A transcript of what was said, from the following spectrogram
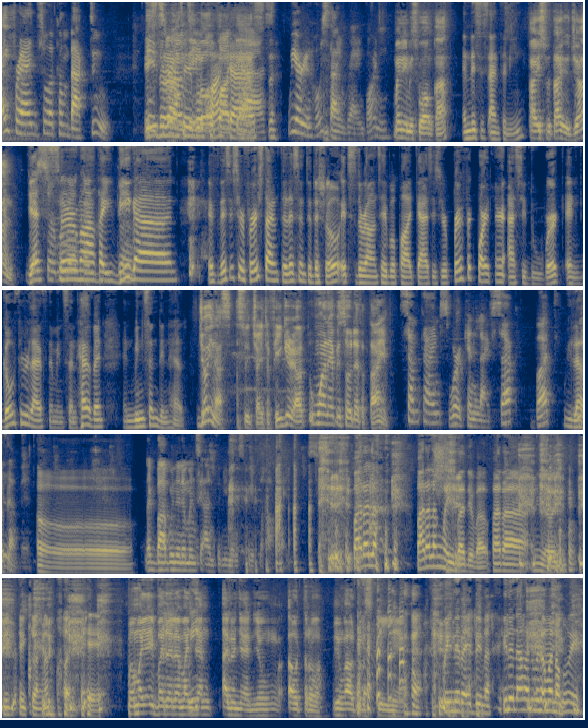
Hi, friends. Welcome back to It's the Roundtable Podcast. We are your host. I'm Brian Barney. My name is Wonka. And this is Anthony. Ayos ba tayo dyan? Yes, Yes, sir, sir, mga mga kaibigan. If this is your first time to listen to the show, it's the Roundtable Podcast is your perfect partner as you do work and go through life na minsan heaven and minsan din hell. Join us as we try to figure out one episode at a time. Sometimes work and life suck, but We love, we love it. Oh. Nagbago na naman si Anthony ng script na kakainis. para lang para lang may iba, 'di ba? Para ano 'yun, trick lang ng konti. Mamaya iba na naman Wait. yung, ano niyan, yung outro. Yung outro spill niya. May niready na. Inunahan mo naman ako eh.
